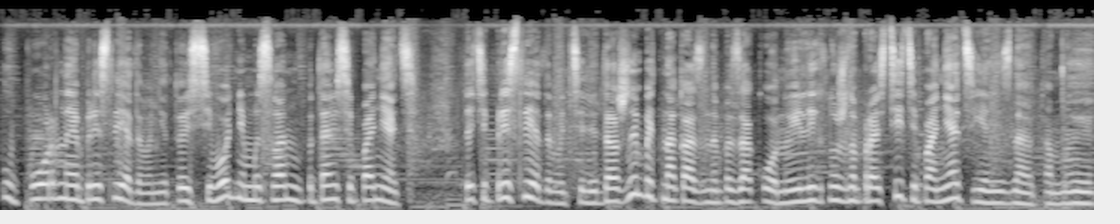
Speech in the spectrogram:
упорное преследование. То есть сегодня мы с вами пытаемся понять, вот эти преследователи должны быть наказаны по закону, или их нужно простить и понять, я не знаю, там, и,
